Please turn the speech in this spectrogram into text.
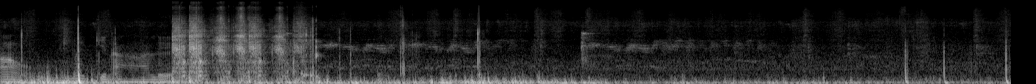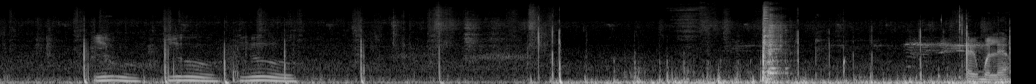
อ้าวไม่กินอาหารเลย ยูยูยูแตกหมดแล้ว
